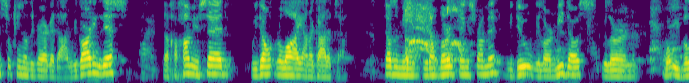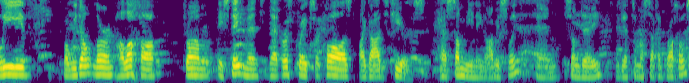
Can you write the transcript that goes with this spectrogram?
sokin Regarding this, the Chachamim said we don't rely on agadata. Doesn't mean we don't learn things from it. We do. We learn midos. We learn what we believe, but we don't learn halacha from a statement that earthquakes are caused by God's tears. It has some meaning, obviously, and someday we get to Masachet Brachos.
